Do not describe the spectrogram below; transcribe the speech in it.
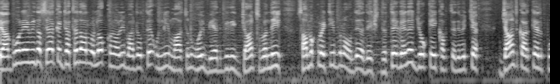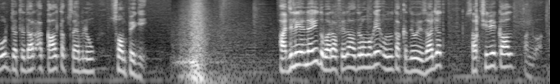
ਤੇ ਆਗੂਆਂ ਨੇ ਇਹ ਵੀ ਦੱਸਿਆ ਕਿ ਜਥੇਦਾਰ ਵੱਲੋਂ ਖਨੌਰੀ ਬਾਰਡਰ ਉੱਤੇ 19 ਮਾਰਚ ਨੂੰ ਹੋਈ ਬੇਅਦਬੀ ਦੀ ਜਾਂਚ ਸੰਬੰਧੀ ਸਬ ਕਮੇਟੀ ਬਣਾਉਣ ਦੇ ਆਦੇਸ਼ ਦਿੱਤੇ ਗਏ ਨੇ, ਜੋ ਕਿ ਇੱਕ ਹਫ਼ਤੇ ਦੇ ਵਿੱਚ ਜਾਂਚ ਕਰਕੇ ਰਿਪੋਰਟ ਜਥੇਦਾਰ ਅਕਾਲ ਤਖਤ ਸਾਹਿਬ ਨੂੰ ਸੌਂਪੇਗੀ। ਅੱਜ ਲਈ ਨਹੀਂ ਦੁਬਾਰਾ ਫਿਰ ਹਾਜ਼ਰ ਹੋਵਾਂਗੇ। ਉਦੋਂ ਤੱਕ ਦਿਓ ਇਜਾਜ਼ਤ। ਸਤਿ ਸ਼੍ਰੀ ਅਕਾਲ। ਧੰਨਵਾਦ।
